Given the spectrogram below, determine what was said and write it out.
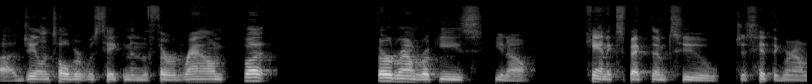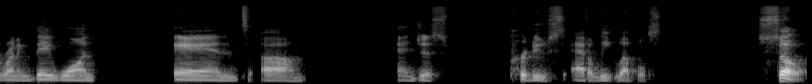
Uh, Jalen Tolbert was taken in the third round, but third round rookies, you know, can't expect them to just hit the ground running day one and um, and just produce at elite levels. So,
